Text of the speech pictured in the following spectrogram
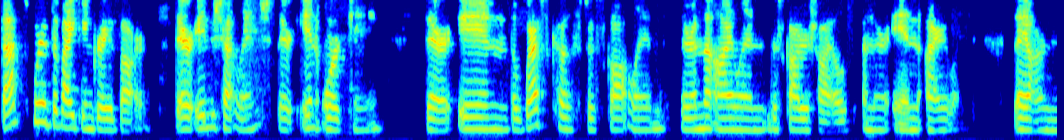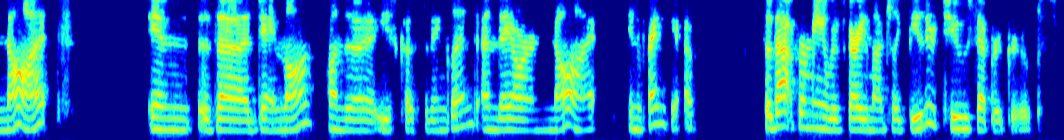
that's where the Viking graves are. They're in Shetland, they're in Orkney, they're in the west coast of Scotland, they're in the island, the Scottish Isles, and they're in Ireland. They are not in the Danelaw on the east coast of England, and they are not in Francia. So that for me was very much like these are two separate groups.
